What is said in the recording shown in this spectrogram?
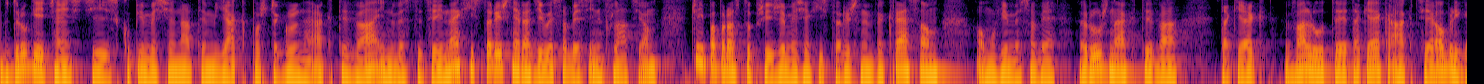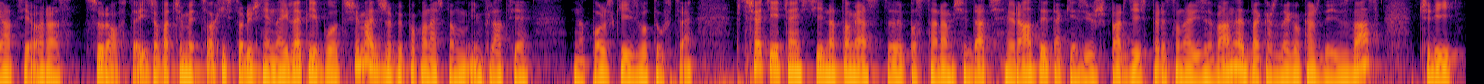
W drugiej części skupimy się na tym, jak poszczególne aktywa inwestycyjne historycznie radziły sobie z inflacją, czyli po prostu przyjrzymy się historycznym wykresom, omówimy sobie różne aktywa, takie jak waluty, takie jak akcje, obligacje oraz surowce i zobaczymy, co historycznie najlepiej było trzymać, żeby pokonać tą inflację na polskiej złotówce. W trzeciej części natomiast postaram się dać rady, takie już bardziej spersonalizowane dla każdego, każdej z Was, czyli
